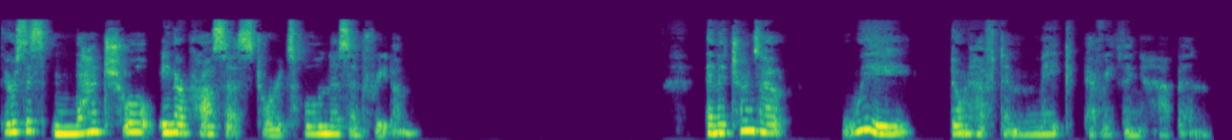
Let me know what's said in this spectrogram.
there's this natural inner process towards wholeness and freedom. And it turns out we don't have to make everything happen.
